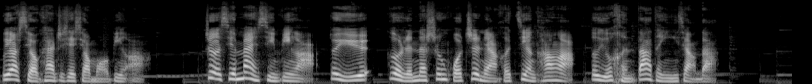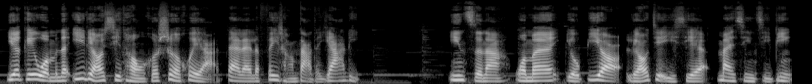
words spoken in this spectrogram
不要小看这些小毛病啊，这些慢性病啊，对于个人的生活质量和健康啊都有很大的影响的，也给我们的医疗系统和社会啊带来了非常大的压力。因此呢，我们有必要了解一些慢性疾病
